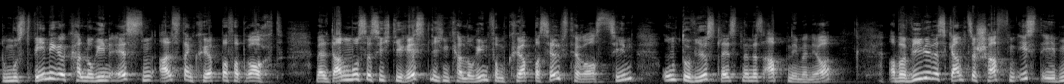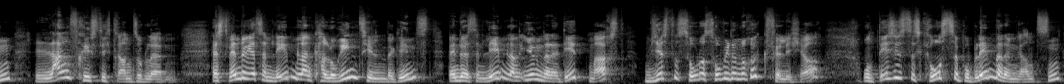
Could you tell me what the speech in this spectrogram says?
du musst weniger Kalorien essen, als dein Körper verbraucht. Weil dann muss er sich die restlichen Kalorien vom Körper selbst herausziehen und du wirst letzten Endes abnehmen, ja? Aber wie wir das Ganze schaffen, ist eben, langfristig dran zu bleiben. Heißt, wenn du jetzt ein Leben lang Kalorienzählen beginnst, wenn du jetzt ein Leben lang irgendeine Diät machst, wirst du so oder so wieder nur rückfällig, ja? Und das ist das große Problem bei dem Ganzen,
